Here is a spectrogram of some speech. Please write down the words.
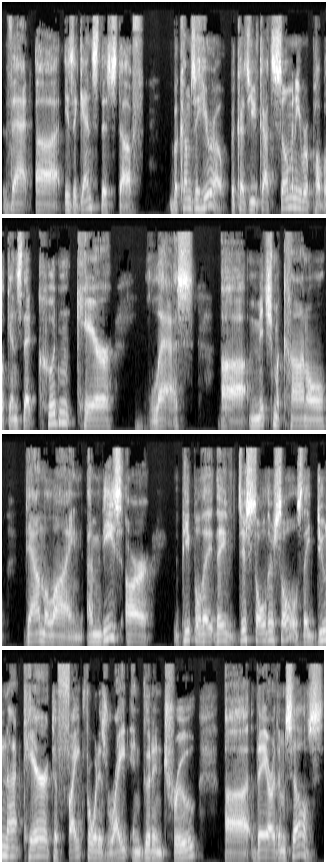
that uh, is against this stuff becomes a hero because you've got so many Republicans that couldn't care less. Uh, Mitch McConnell down the line. I mean, these are the people they they've just sold their souls. They do not care to fight for what is right and good and true. Uh, they are themselves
